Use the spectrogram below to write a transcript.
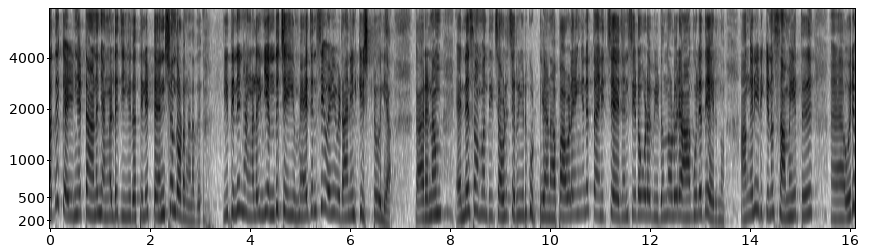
അത് കഴിഞ്ഞിട്ടാണ് ഞങ്ങളുടെ ജീവിതത്തിൽ ടെൻഷൻ തുടങ്ങണത്. ഇതിന് ഞങ്ങൾ ഇനി എന്ത് ചെയ്യും? ഏജൻസി വഴി വിടാൻ എനിക്ക് ഇഷ്ടമില്ല കാരണം എന്നെ സംബന്ധിച്ച് അവൾ ചെറിയൊരു കുട്ടിയാണ്. അപ്പോൾ അവളെ എങ്ങനെ തനിച്ച് ഏജൻസിയുടെ കൂടെ വിടും എന്നുള്ളൊരു ആകുലതയായിരുന്നു. അങ്ങനെ ഇരിക്കുന്ന സമയത്ത് ഒരു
